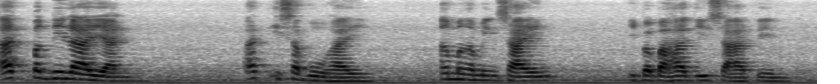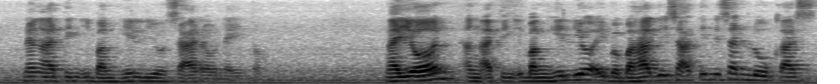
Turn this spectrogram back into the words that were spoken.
at pagnilayan at isabuhay ang mga mensaheng ibabahagi sa atin ng ating Ibanghilyo sa araw na ito. Ngayon, ang ating Ibanghilyo ay ibabahagi sa atin ni San Lucas,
